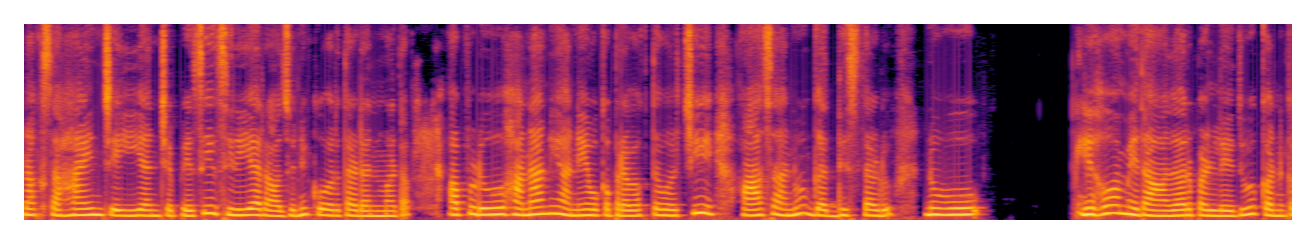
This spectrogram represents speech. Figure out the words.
నాకు సహాయం చెయ్యి అని చెప్పేసి సిరియా రాజుని కోరతాడనమాట అప్పుడు హనాని అనే ఒక ప్రవక్త వచ్చి ఆశాను గద్దిస్తాడు. నువ్వు యహో మీద ఆధారపడలేదు. కనుక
